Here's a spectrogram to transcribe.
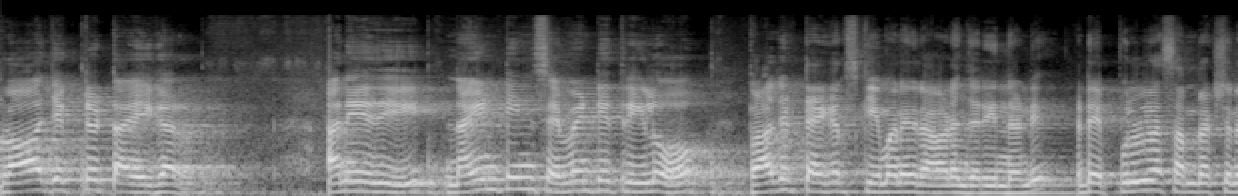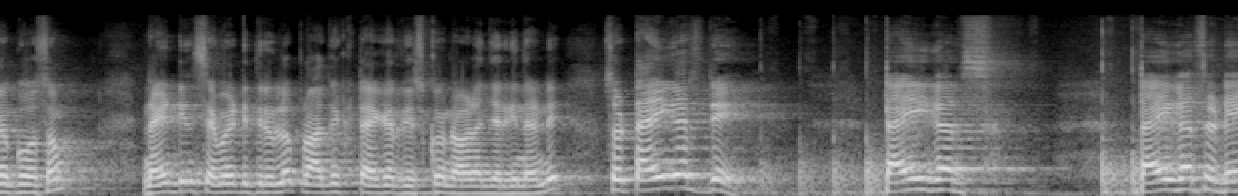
ప్రాజెక్ట్ టైగర్ అనేది నైన్టీన్ సెవెంటీ త్రీలో ప్రాజెక్ట్ టైగర్ స్కీమ్ అనేది రావడం జరిగిందండి. అంటే పులుల సంరక్షణ కోసం నైన్టీన్ సెవెంటీ త్రీలో ప్రాజెక్ట్ టైగర్ తీసుకొని రావడం జరిగిందండి. So tigers day tigers tigers day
